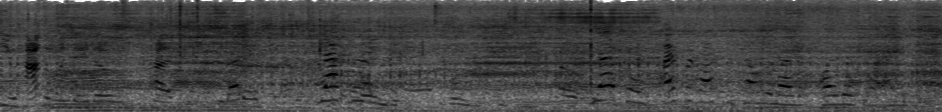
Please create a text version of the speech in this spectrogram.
you had one day though had lettuce and Lettuce. Lettuce. I forgot to tell them I don't want.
